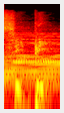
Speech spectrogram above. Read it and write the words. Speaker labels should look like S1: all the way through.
S1: MCP.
